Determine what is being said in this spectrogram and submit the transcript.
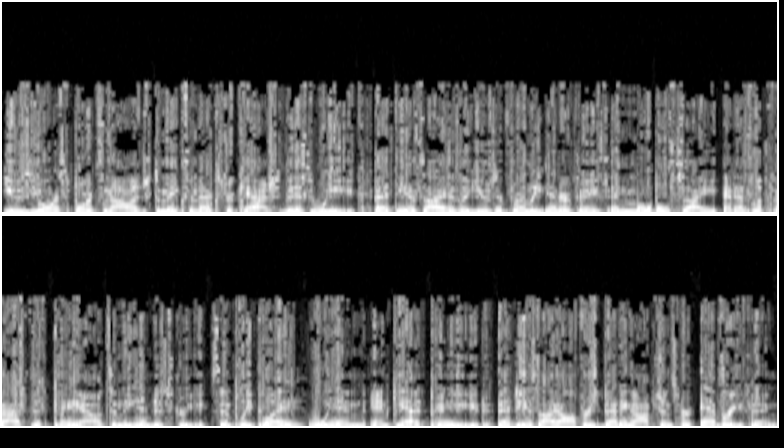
Use your sports knowledge to make some extra cash this week. BetDSI has a user-friendly interface and mobile site and has the fastest payouts in the industry. Simply play, win, and get paid. BetDSI offers betting options for everything.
